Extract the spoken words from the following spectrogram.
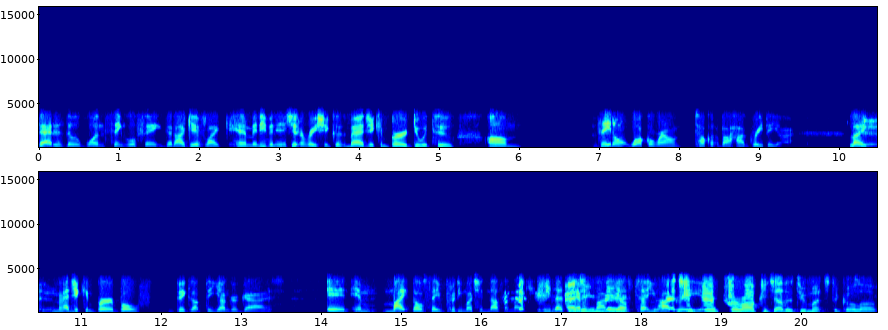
that is the one single thing that I give like him and even his generation because Magic and Bird do it too. Um, they don't walk around talking about how great they are. Like Yeah. Magic and Bird both big up the younger guys. And and Mike don't say pretty much nothing. Like he lets Magic everybody Bird- else tell you how Magic great he is. Pull off each other too much to call off.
